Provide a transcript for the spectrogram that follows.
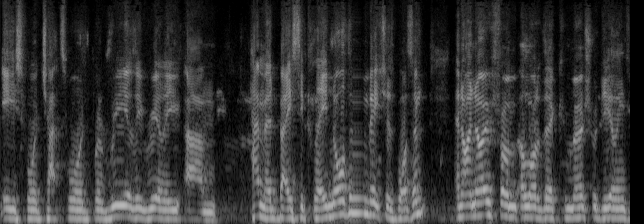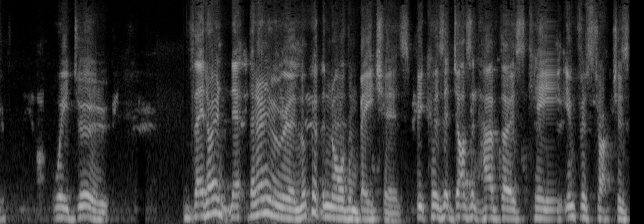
Eastwood, Chatswood were really, really um, hammered. Basically, Northern Beaches wasn't. And I know from a lot of the commercial dealings we do, they don't they don't even really look at the northern beaches because it doesn't have those key infrastructures.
